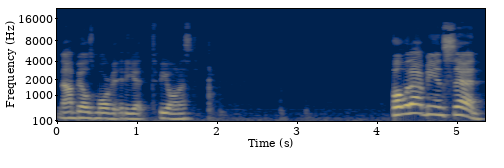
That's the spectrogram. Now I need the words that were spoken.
Nah, Bill's more of an idiot, to be honest. But with that being said,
